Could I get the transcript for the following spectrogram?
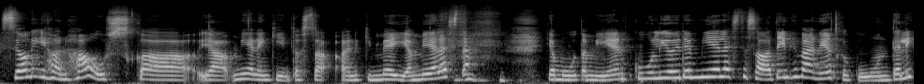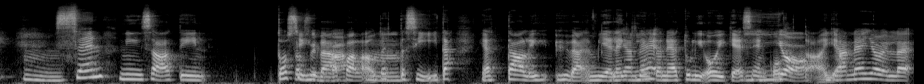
Se oli ihan hauskaa ja mielenkiintoista ainakin meidän mielestä ja muutamien kuulijoiden mielestä. Saatiin hyvää ne, jotka kuunteli mm. sen, niin saatiin tosi, tosi hyvää hyvä. palautetta mm. siitä. Ja tämä oli hyvä ja mielenkiintoinen ja, ne, ja tuli oikeaan kohtaan. Ja... ja ne, joille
